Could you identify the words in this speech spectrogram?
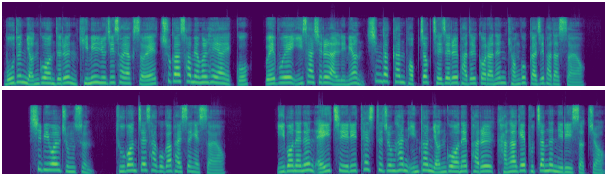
모든 연구원들은 기밀 유지 서약서에 추가 서명을 해야 했고 외부에 이 사실을 알리면 심각한 법적 제재를 받을 거라는 경고까지 받았어요. 12월 중순 두 번째 사고가 발생했어요. 이번에는 H1이 테스트 중 한 인턴 연구원의 팔을 강하게 붙잡는 일이 있었죠.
